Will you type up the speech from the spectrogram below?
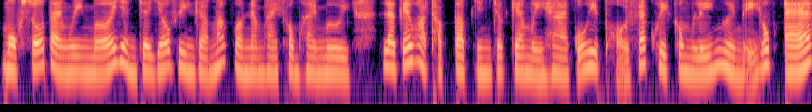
Một số tài nguyên mới dành cho giáo viên ra mắt vào năm 2020 là kế hoạch học tập dành cho K12 của Hiệp hội Phát huy công lý người Mỹ gốc Á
